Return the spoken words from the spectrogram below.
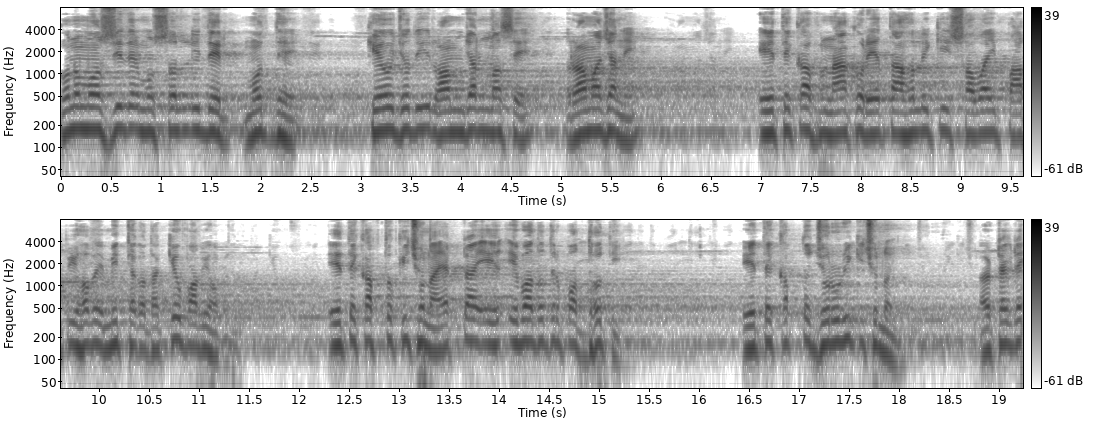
কোনো মসজিদের মুসল্লিদের মধ্যে কেউ যদি রমজান মাসে রমাজানে এতেকাফ না করে, তাহলে কি সবাই পাপি হবে? মিথ্যা কথা, কেউ পাপি হবে না। এতেকাপ তো কিছু না, একটা এবাদতের পদ্ধতি। এতেকাপ তো জরুরি কিছু নয়। ওটা একটা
